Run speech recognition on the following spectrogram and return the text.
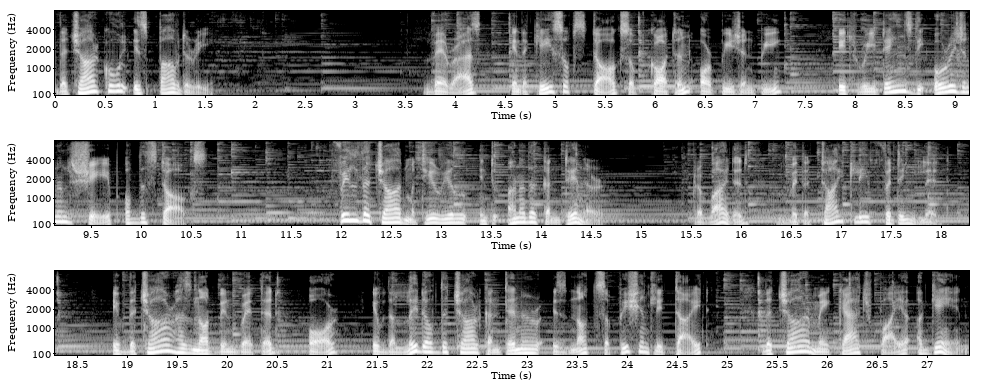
the charcoal is powdery. Whereas in the case of stalks of cotton or pigeon pea, it retains the original shape of the stalks. Fill the charred material into another container, provided with a tightly fitting lid. If the char has not been wetted or if the lid of the char container is not sufficiently tight, the char may catch fire again.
